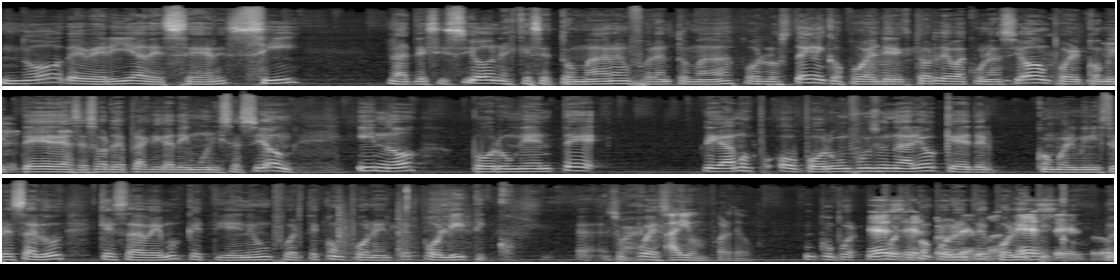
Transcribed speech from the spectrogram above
no debería de ser si las decisiones que se tomaran fueran tomadas por los técnicos, por el director de vacunación, por el comité de asesor de prácticas de inmunización, y no por un ente, digamos, o por un funcionario que del, como el ministro de Salud, que sabemos que tiene un fuerte componente político. Eh, hay un fuerte un, componente político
